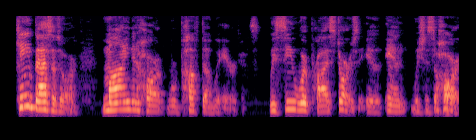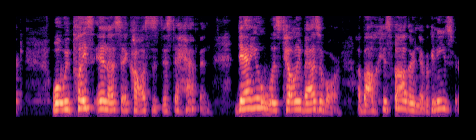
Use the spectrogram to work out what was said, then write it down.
King Belshazzar, mind and heart were puffed up with arrogance. We see where pride starts, and which is the heart. What we place in us that causes this to happen. Daniel was telling Belshazzar about his father Nebuchadnezzar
